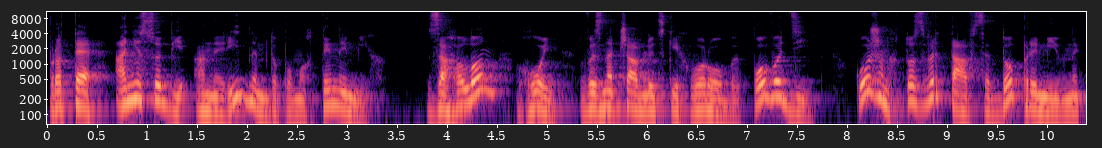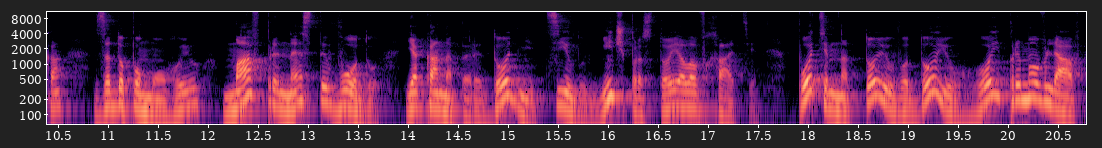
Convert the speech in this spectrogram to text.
проте ані собі, ані рідним допомогти не міг. Загалом Гой визначав людські хвороби по воді. Кожен, хто звертався до примівника за допомогою, мав принести воду, яка напередодні цілу ніч простояла в хаті. Потім над тою водою Гой примовляв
